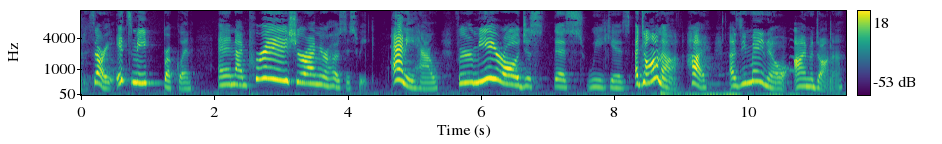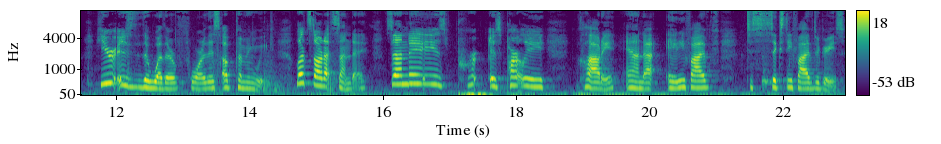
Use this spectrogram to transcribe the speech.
Sorry, it's me, Brooklyn, and I'm pretty sure I'm your host this week. Anyhow, for meteorologist this week is Adana. Hi, as you may know, I'm Adana. Here is the weather for this upcoming week. Let's start at Sunday. Sunday is pr- is partly cloudy and at 85 to 65 degrees.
